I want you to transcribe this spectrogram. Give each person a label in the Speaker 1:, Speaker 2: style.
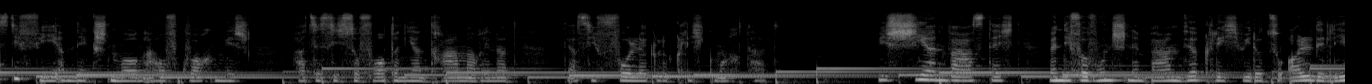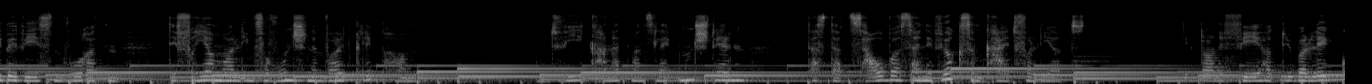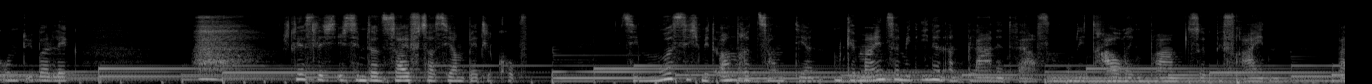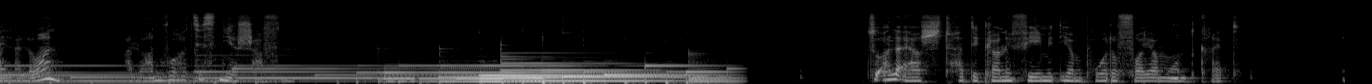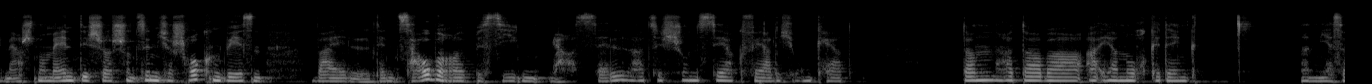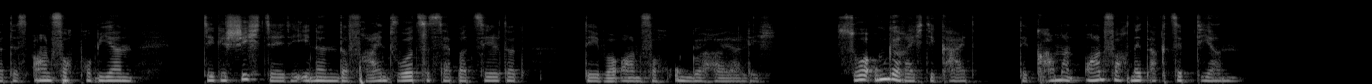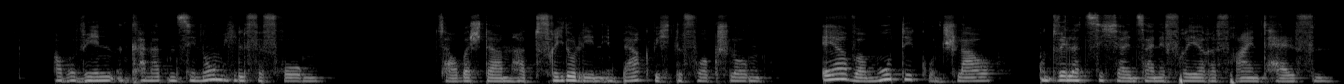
Speaker 1: Als die Fee am nächsten Morgen aufgewachen ist, hat sie sich sofort an ihren Traum erinnert, der sie volle glücklich gemacht hat. Wie schieren war es echt, wenn die verwunschenen Baum wirklich wieder zu all den Lebewesen wurden, die früher mal im verwunschenen Wald gelebt haben. Und wie kann man's leid umstellen, dass der Zauber seine Wirksamkeit verliert? Die kleine Fee hat überlegt und überlegt. Schließlich ist ihm dann Seufzer aus ihrem Bettelkopf. Sie muss sich mit anderen zusammentun und gemeinsam mit ihnen einen Plan entwerfen, um die traurigen Bram zu befreien. Weil allein, allein wird sie es nie schaffen. Zuallererst hat die kleine Fee mit ihrem Bruder Feuermond geredet. Im ersten Moment ist er schon ziemlich erschrocken gewesen, weil den Zauberer besiegen, ja, Sell hat sich schon sehr gefährlich umkehrt. Dann hat aber er noch gedenkt, man müsse das einfach probieren. Die Geschichte, die ihnen der Freund Wurzelsepp erzählt hat, die war einfach ungeheuerlich. So eine Ungerechtigkeit, die kann man einfach nicht akzeptieren. Aber wen kannten sie noch um Hilfe fragen? Zauberstern hat Fridolin in Bergwichtel vorgeschlagen. Er war mutig und schlau und will er sicher in seine frühere Freund helfen.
